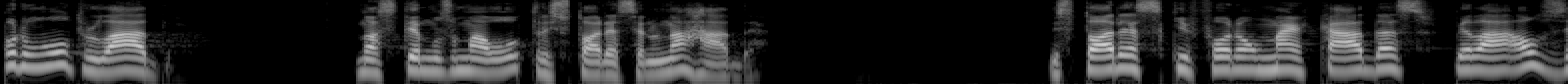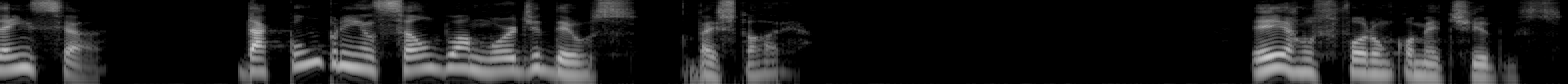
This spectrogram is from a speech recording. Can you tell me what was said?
Por um outro lado, nós temos uma outra história sendo narrada. Histórias que foram marcadas pela ausência da compreensão do amor de Deus da história. Erros foram cometidos.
